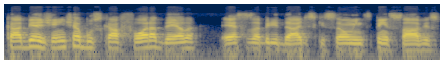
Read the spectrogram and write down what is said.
cabe a gente a buscar fora dela essas habilidades que são indispensáveis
